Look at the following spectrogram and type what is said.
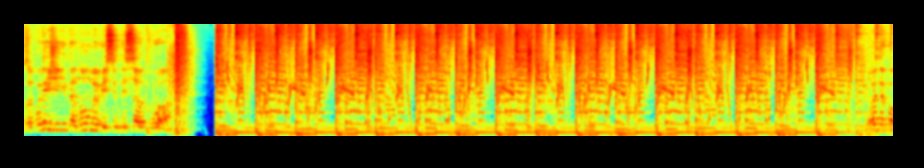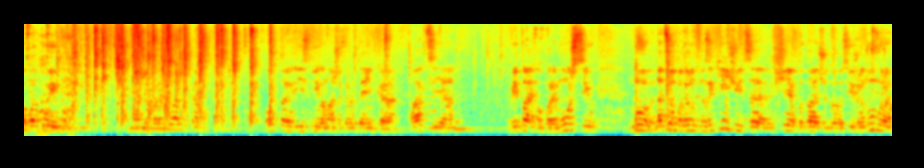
в Запоріжжі їде номер 82. Давайте поаплодуємо нашим передплатникам. От і збігла наша коротенька акція. Вітаємо переможців. Ну, на цьому подарунок не закінчується. Ще в додачу до свіжого номера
